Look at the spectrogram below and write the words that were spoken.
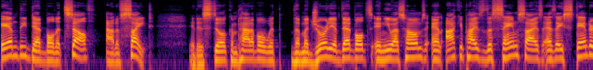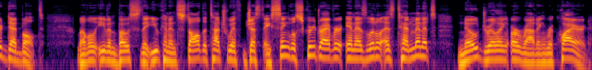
and the deadbolt itself out of sight. It is still compatible with the majority of deadbolts in US homes and occupies the same size as a standard deadbolt. Level even boasts that you can install the touch with just a single screwdriver in as little as 10 minutes, no drilling or routing required.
